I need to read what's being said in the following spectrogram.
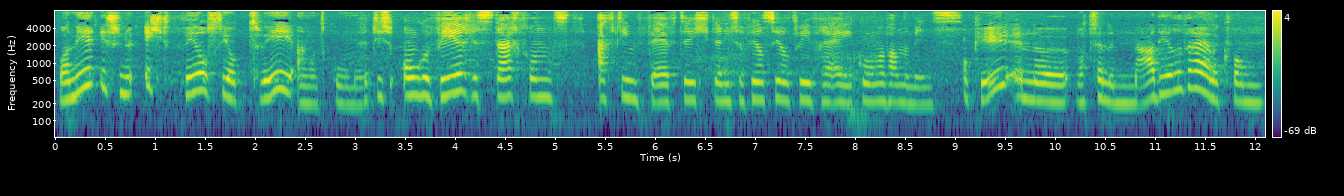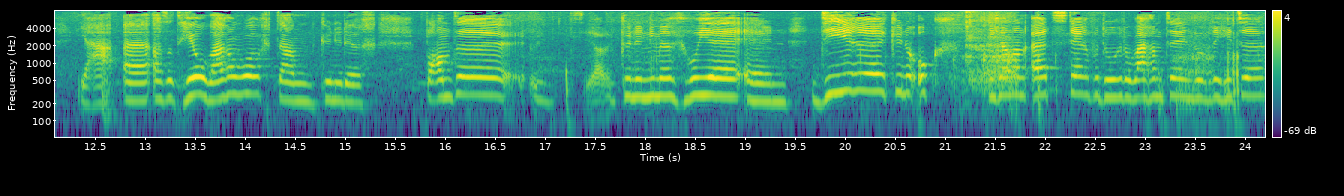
Wanneer is er nu echt veel CO2 aan het komen? Het is ongeveer gestart rond 1850. Dan is er veel CO2 vrijgekomen van de mens. Oké, en eh, wat zijn de nadelen er eigenlijk van? Ja, eh, als het heel warm wordt, dan kunnen er planten ja, kunnen niet meer groeien. En dieren kunnen ook, die gaan dan uitsterven door de warmte en door de hitte.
